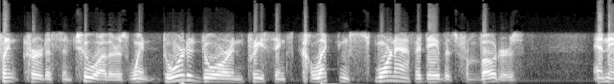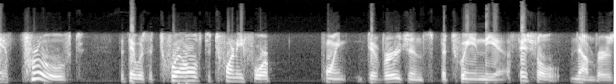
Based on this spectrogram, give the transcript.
Clint Curtis and two others went door to door in precincts collecting sworn affidavits from voters, and they have proved that there was a 12 to 24 point divergence between the official numbers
